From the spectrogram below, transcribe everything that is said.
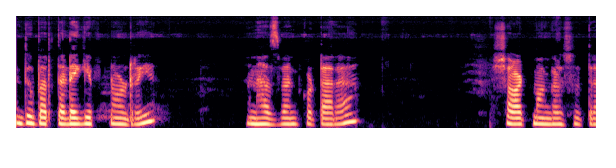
ಇದು ಬರ್ತಡೇ ಗಿಫ್ಟ್ ನೋಡ್ರಿ. ನನ್ನ ಹಸ್ಬೆಂಡ್ ಕೊಟ್ಟಾರ. ಶಾರ್ಟ್ ಮಂಗಳಸೂತ್ರ.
